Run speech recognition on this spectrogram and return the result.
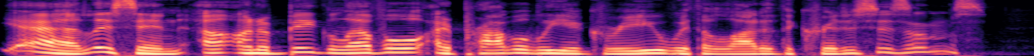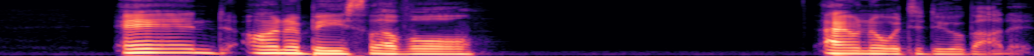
yeah listen uh, on a big level i probably agree with a lot of the criticisms and on a base level i don't know what to do about it.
